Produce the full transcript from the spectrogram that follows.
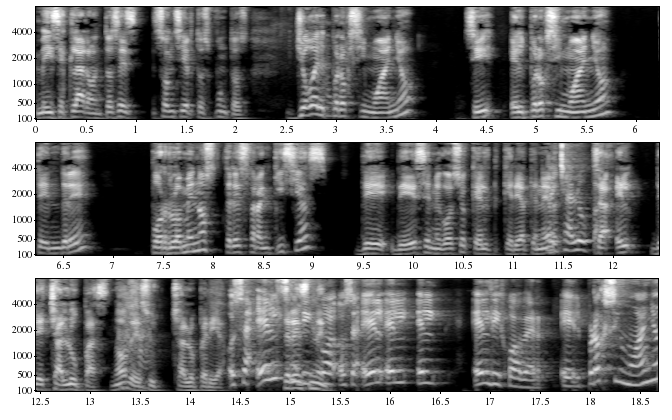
me dice, claro, entonces son ciertos puntos. Yo el próximo año, sí, el próximo año tendré por lo menos tres franquicias de, de, ese negocio que él quería tener. De chalupas. O sea, él, de chalupas, ¿no? De su chalupería. O sea, él se dijo, o sea, él, él, él, él dijo, a ver, el próximo año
